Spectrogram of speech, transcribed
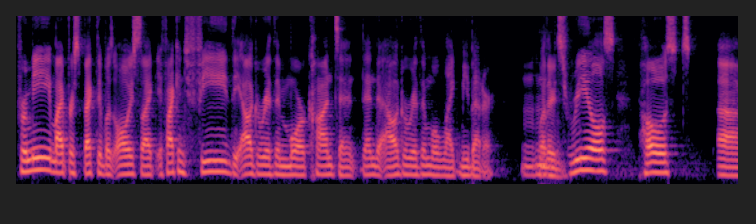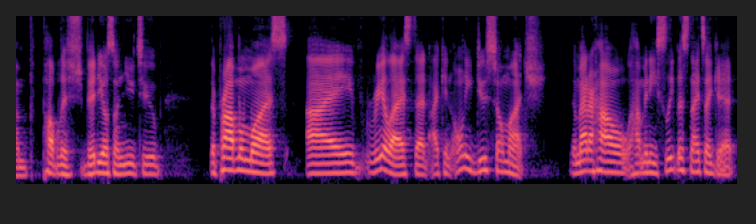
for me, my perspective was always like, if I can feed the algorithm more content, then the algorithm will like me better. Whether it's reels, posts, um, publish videos on YouTube. The problem was I realized that I can only do so much. No matter how how many sleepless nights I get,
